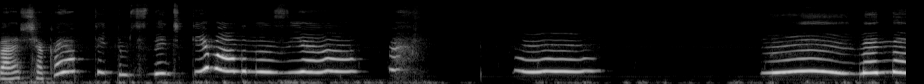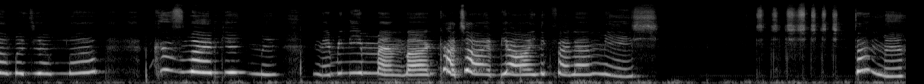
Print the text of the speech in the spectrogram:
ben şaka yaptıydım. Siz beni ciddiye mi aldınız ya? ben ne yapacağım lan? Kız mı erkek mi? Ne bileyim ben daha kaç ay bir aylık falanmış. Cidden mi?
